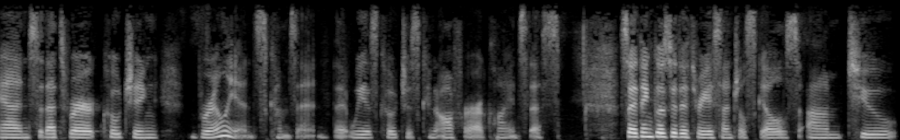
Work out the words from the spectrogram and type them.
And so that's where coaching brilliance comes in, that we as coaches can offer our clients this. So I think those are the three essential skills um, to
